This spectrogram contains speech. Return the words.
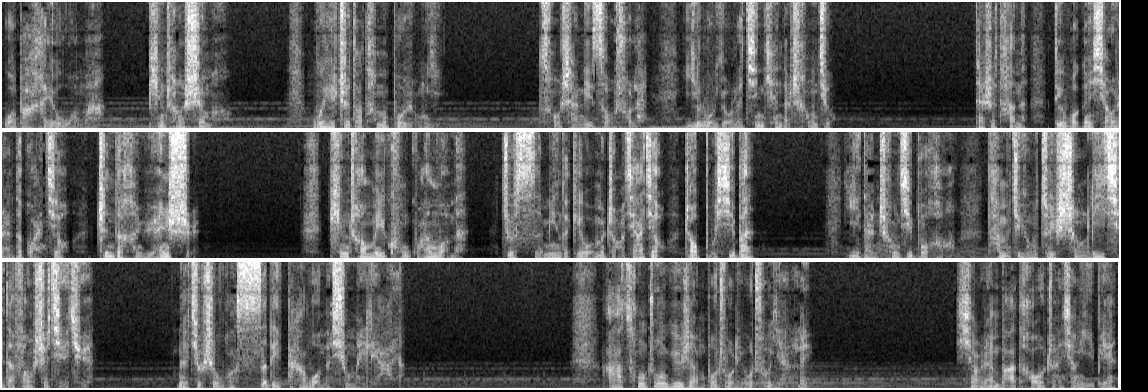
我爸还有我妈，平常事忙，我也知道他们不容易，从山里走出来，一路有了今天的成就。但是他们对我跟小冉的管教真的很原始，平常没空管我们，就死命的给我们找家教、找补习班。一旦成绩不好，他们就用最省力气的方式解决，那就是往死里打我们兄妹俩呀。阿聪终于忍不住流出眼泪。小然把头转向一边，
